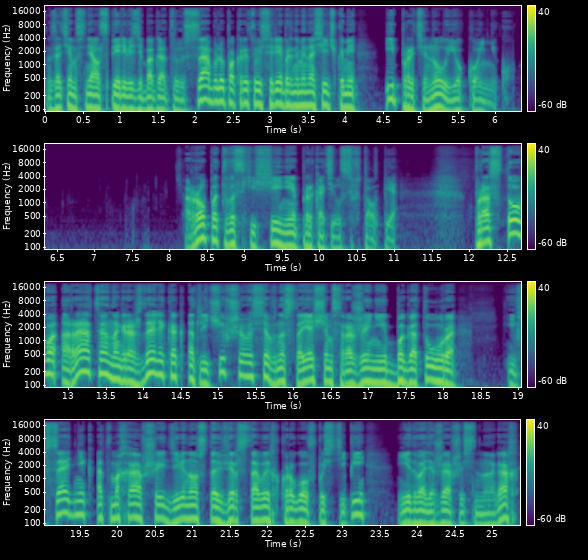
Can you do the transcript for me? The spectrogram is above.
затем снял с перевязи богатую саблю, покрытую серебряными насечками, и протянул ее коннику. Ропот восхищения прокатился в толпе. Простого арата награждали как отличившегося в настоящем сражении богатура, и всадник, отмахавший 90 верстовых кругов по степи, едва державшись на ногах,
